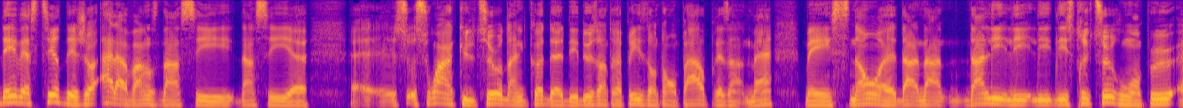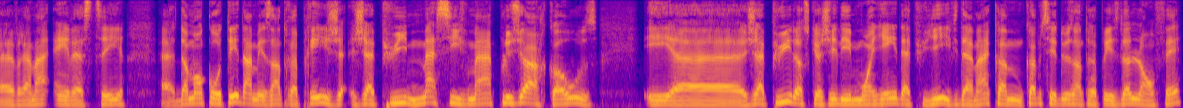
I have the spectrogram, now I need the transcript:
d'investir déjà à l'avance dans ces, dans ces, euh, euh, soit en culture dans le cas des deux entreprises dont on parle présentement, mais sinon euh, dans, dans, dans les, les, les, structures où on peut vraiment investir. de mon côté, dans mes entreprises, j'appuie massivement plusieurs causes. Et j'appuie lorsque j'ai les moyens d'appuyer, évidemment, comme, comme ces deux entreprises-là l'ont fait.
